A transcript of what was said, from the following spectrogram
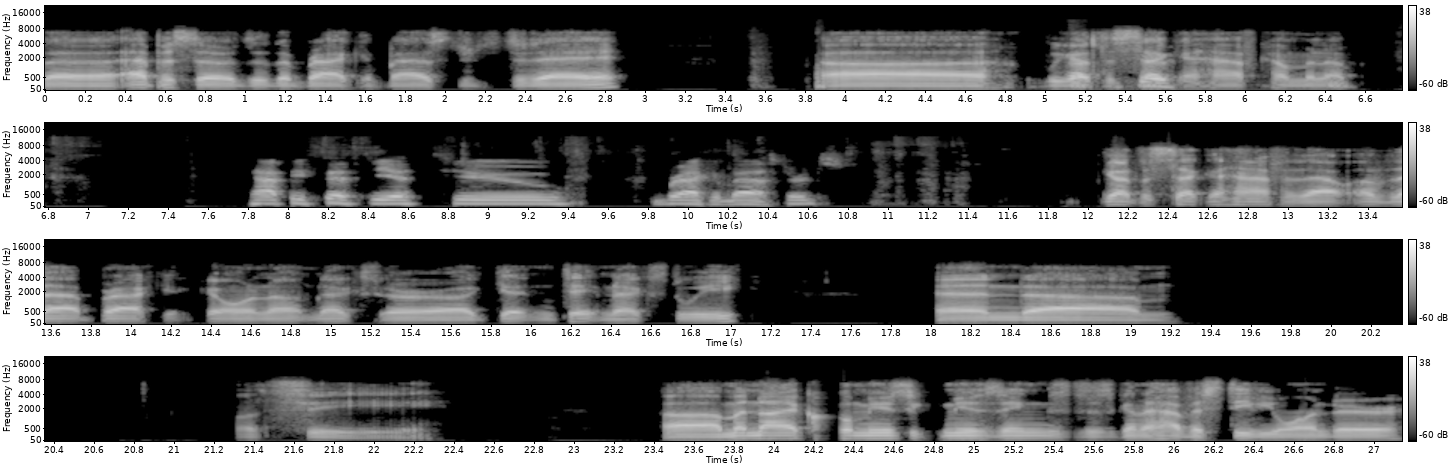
uh, episodes of the Bracket Bastards today. Uh, we got the second half coming up. Happy 50th to Bracket Bastards. Got the second half of that of that bracket going up next or uh, getting taped next week, and um, let's see. Uh, Maniacal Music Musings is going to have a Stevie Wonder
